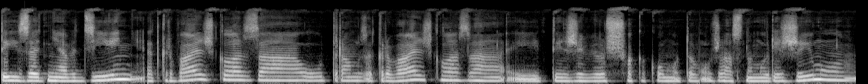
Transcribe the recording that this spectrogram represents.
ты изо дня в день открываешь глаза утром, закрываешь глаза, и ты живешь по какому-то ужасному режиму.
